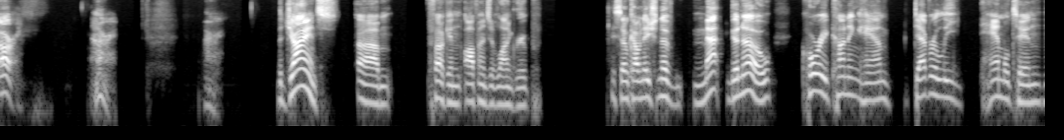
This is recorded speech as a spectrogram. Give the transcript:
All right. All right. All right. The Giants, um, fucking offensive line group some combination of Matt Gono, Corey Cunningham, Devery Hamilton,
